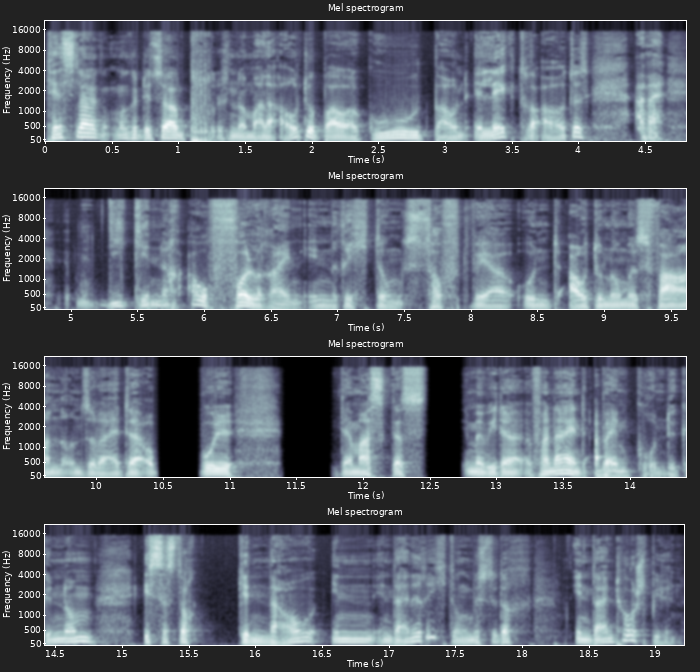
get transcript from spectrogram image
Tesla, man könnte jetzt sagen, pff, ist ein normaler Autobauer, gut, bauen Elektroautos, aber die gehen doch auch voll rein in Richtung Software und autonomes Fahren und so weiter, obwohl der Musk das immer wieder verneint. Aber im Grunde genommen ist das doch genau in, in deine Richtung, müsste doch in dein Tor spielen.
